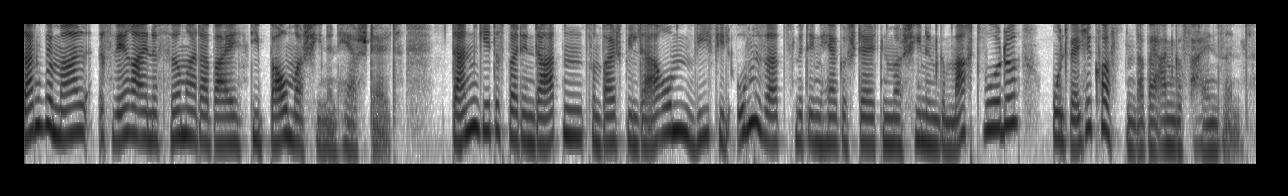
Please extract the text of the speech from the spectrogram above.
Sagen wir mal, es wäre eine Firma dabei, die Baumaschinen herstellt. Dann geht es bei den Daten zum Beispiel darum, wie viel Umsatz mit den hergestellten Maschinen gemacht wurde und welche Kosten dabei angefallen sind.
